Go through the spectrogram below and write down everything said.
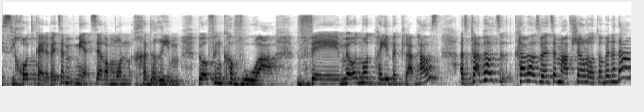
שיחות כאלה, בעצם מייצר המון חדרים באופן קבוע ומאוד מאוד פעיל בקלאב-האוס, אז קלאב-האוס בעצם מאפשר לאותו בן אדם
